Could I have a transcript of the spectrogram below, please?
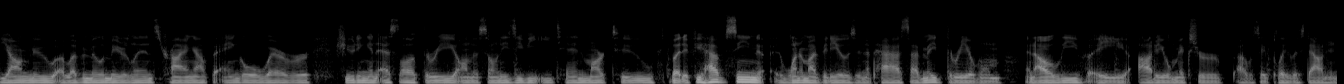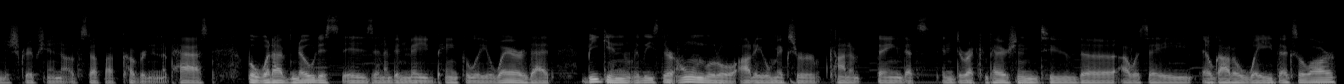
Yongnuo 11 millimeter lens, trying out the angle wherever, shooting an S-Log 3 on the Sony ZV-E10 Mark II. But if you have seen one of my videos in the past, I've made three of them, and I'll leave a audio mixer, I would say playlist down in description of stuff I've covered in the past. But what I've noticed is, and I've been made painfully aware that BEACN released their own little audio mixer kind of thing that's in direct comparison to the, I would say, Elgato Wave XLR.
